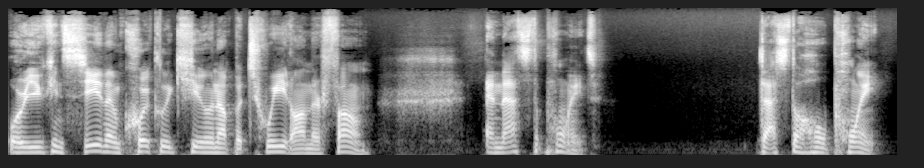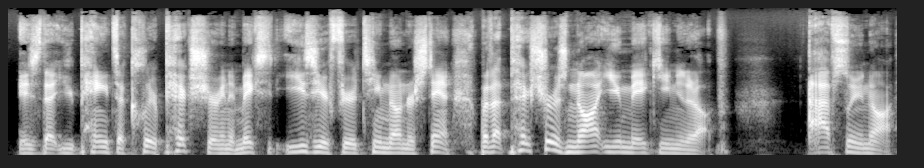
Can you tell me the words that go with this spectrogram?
Or you can see them quickly queuing up a tweet on their phone. And that's the point. That's the whole point is that you paint a clear picture and it makes it easier for your team to understand. But that picture is not you making it up. Absolutely not.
